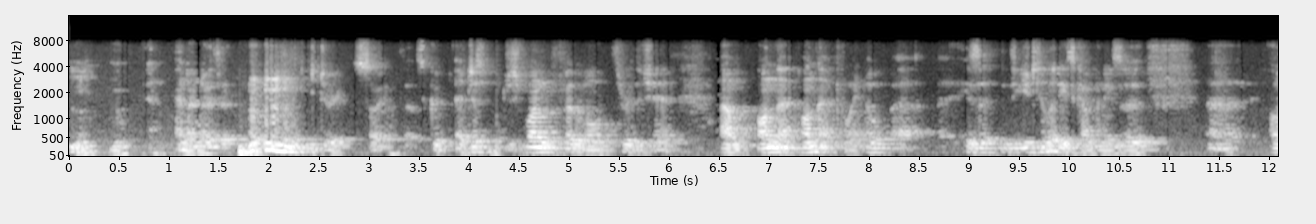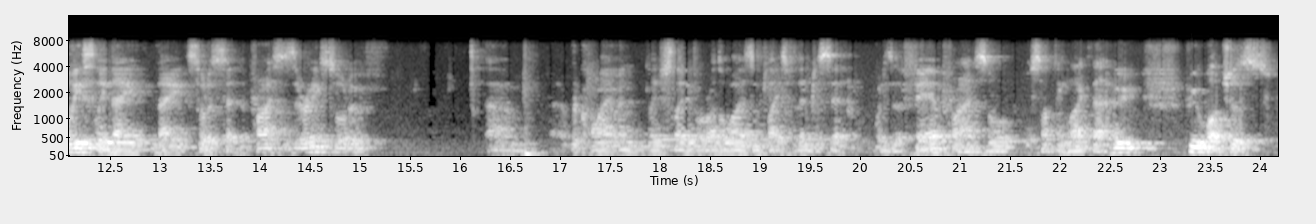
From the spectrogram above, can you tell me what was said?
Mm, mm. And- I know that you do, so that's good. Uh, just, just one furthermore through the chair. Um, on that, on that point, oh, uh, is it the utilities companies are, uh, obviously they, they sort of set the price. Is there any sort of, um, requirement, legislative or otherwise, in place for them to set, what is it, a fair price or, or something like that? Who, who watches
